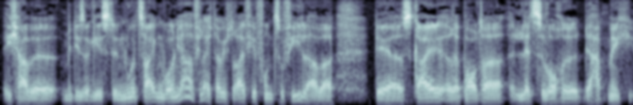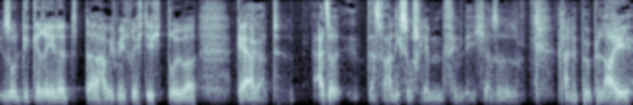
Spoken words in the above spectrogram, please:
Ich habe mit dieser Geste nur zeigen wollen, ja, vielleicht habe ich drei, vier Pfund zu viel, aber der Sky-Reporter letzte Woche, der hat mich so dick geredet, da habe ich mich richtig drüber geärgert. Also das war nicht so schlimm, finde ich. Also kleine Pöpelei,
